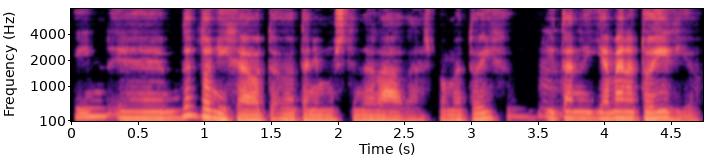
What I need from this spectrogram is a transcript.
είναι, ε, δεν τον είχα όταν, όταν ήμουν στην Ελλάδα. Ας πούμε. Το είχα, Μμ. ήταν για μένα το ίδιο.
